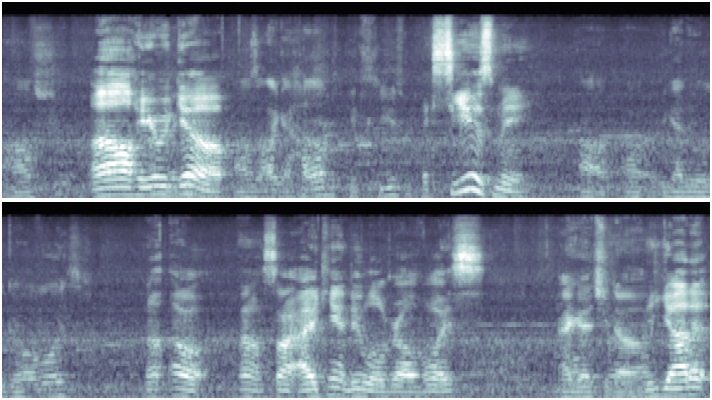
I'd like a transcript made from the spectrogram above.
Oh shit. Oh, here we go. I was like a hub. Excuse me. Excuse me. Oh, oh, you gotta do a girl voice. Uh, oh, oh, sorry, I can't do little girl voice. I got you, dog. You got it?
